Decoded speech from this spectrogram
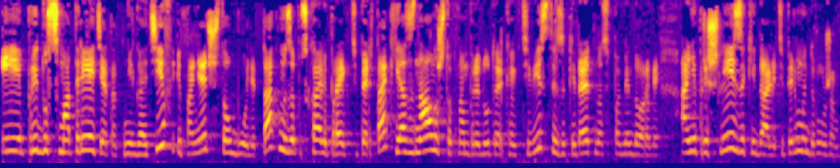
и предусмотреть этот негатив и понять, что будет. Так мы запускали проект «Теперь так». Я знала, что к нам придут экоактивисты и закидают нас помидорами. Они пришли и закидали, теперь мы дружим.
